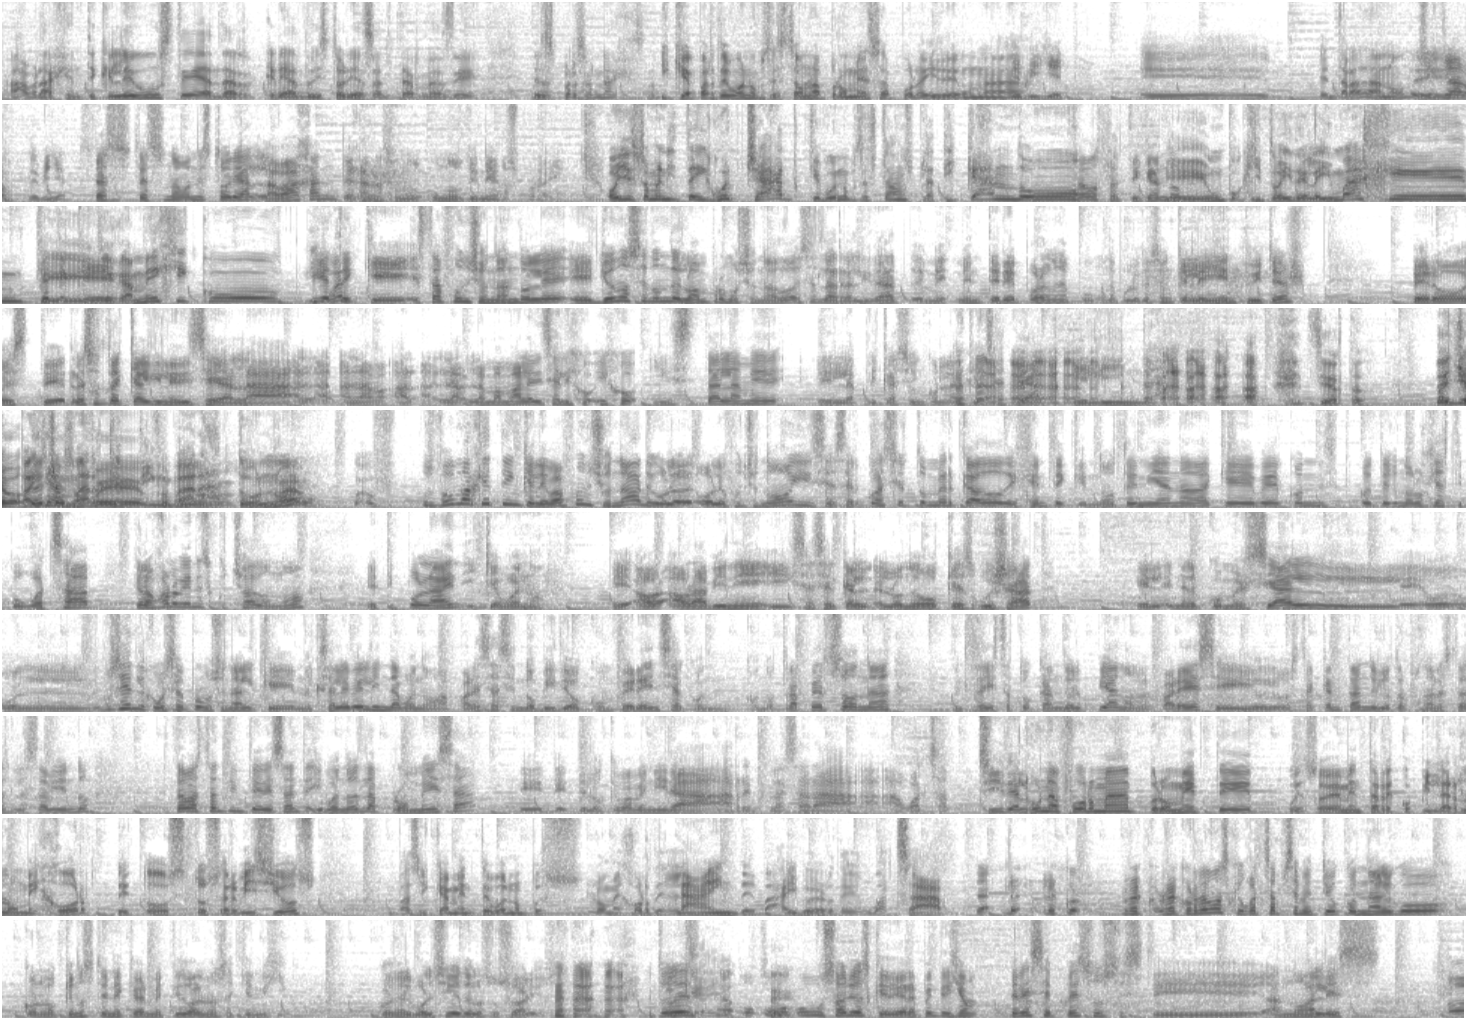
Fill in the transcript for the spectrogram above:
habrá gente que le guste andar creando historias alternas de, de esos personajes, ¿no? Y que aparte, bueno, pues está una promesa por ahí de una De billete. eh, de entrada, ¿no? De, Sí, claro. De billetes. Te haces, te haces una buena historia, la bajan, te ganas uno- unos dineros por ahí. Oye, Somanita, y WebChat, que bueno, pues estábamos platicando. Estamos platicando. eh, un poquito ahí de la imagen, que, llega a México. Fíjate bueno, que está funcionándole. eh, yo no sé dónde lo han promocionado, esa es la realidad. eh, me, me enteré por una, una publicación que leí en Twitter. Pero este, resulta que alguien le dice a la, a, a la, a la- la mamá, le dice al hijo, hijo, instálame eh, la aplicación con la que chatea Belinda. Cierto. De Vaya- hecho, de hecho, fue- marketing fue barato, ¿no? raro. Pues fue marketing que le va a funcionar o le, o le funcionó y se acercó a cierto mercado de gente que no tenía nada que ver con ese tipo de tecnologías tipo WhatsApp, que a lo mejor lo habían escuchado, ¿no? Eh, tipo Line y que bueno, eh, ahora, ahora viene y se acerca lo nuevo que es WeChat. El- en el comercial, eh, o- el, pues sí, en el comercial promocional que, en el que sale Belinda, bueno, aparece haciendo videoconferencia con, con otra persona, mientras ella está tocando el piano, me parece, y, o está cantando y la otra persona lo está, lo está viendo. Está bastante interesante y bueno, es la promesa de, de- de lo que va a venir a, a reemplazar a- a WhatsApp. Sí, de alguna forma promete, pues obviamente recopilar lo mejor de todos estos servicios. Básicamente, bueno, pues lo mejor de Line, de Viber, de WhatsApp. Re- reco- rec- recordemos que WhatsApp se metió con algo con lo que no se tenía que haber metido, al menos aquí en México. Con el bolsillo de los usuarios. Entonces, sí. hubo, usuarios que de repente dijeron 13 pesos este, anuales.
